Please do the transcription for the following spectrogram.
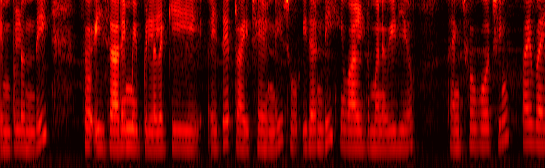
టెంపుల్ ఉంది. సో ఈసారి మీ పిల్లలకి అయితే ట్రై చేయండి. సో ఇదండి ఇవాళ మన వీడియో. Thanks for watching. Bye bye.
